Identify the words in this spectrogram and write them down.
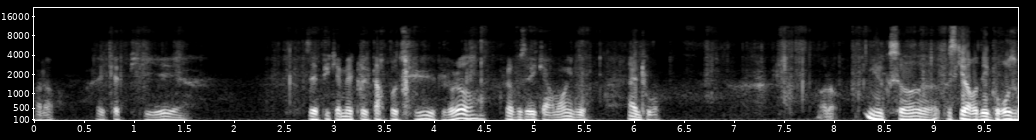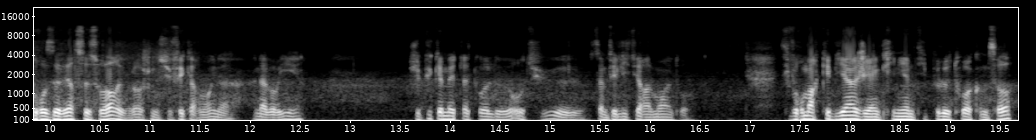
voilà avec quatre piliers vous n'avez plus qu'à mettre le tarp au dessus et puis voilà hein. là vous avez carrément une, un toit voilà mieux que ça euh, parce qu'il y aura des grosses grosses averses ce soir et voilà je me suis fait carrément une, un abri hein. j'ai plus qu'à mettre la toile au dessus euh, ça me fait littéralement un toit si vous remarquez bien, j'ai incliné un petit peu le toit comme ça,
